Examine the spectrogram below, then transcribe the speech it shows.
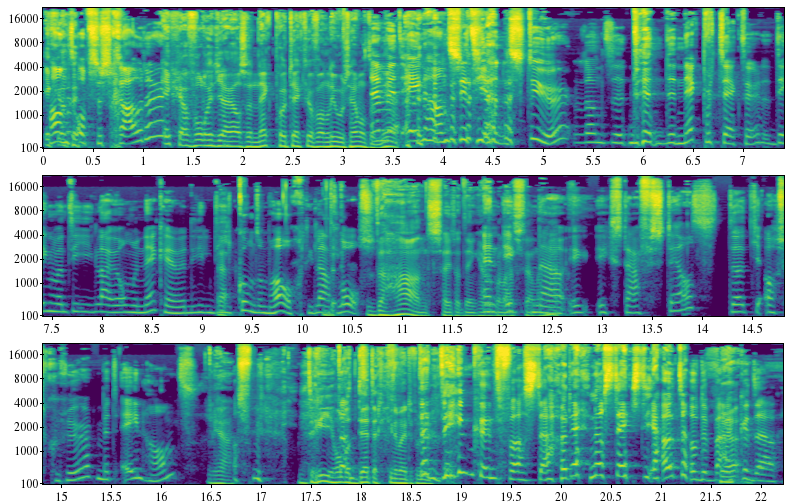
Ik hand op zijn schouder. Ik ga volgend jaar als een nekprotector van Lewis Hamilton. En ja. met één hand zit hij aan het stuur. Want de, de, de neck protector, dat ding wat die lui om hun nek hebben, die, die Ja. komt omhoog. Die laat los. De Hans heet dat ding, heb ik laten stellen. nou, ik, ik sta versteld dat je als coureur met één hand Ja. als, 330 km per uur. dat ding kunt vasthouden en nog steeds die auto op de baan Ja. kunt houden.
